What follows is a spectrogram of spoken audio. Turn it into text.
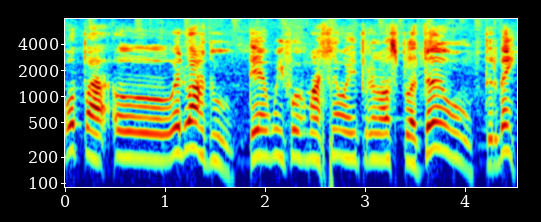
Opa, o Eduardo, tem alguma informação aí para o nosso plantão? Tudo bem?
